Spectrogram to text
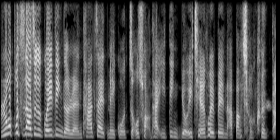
如果不知道这个规定的人，他在美国走闯，他一定有一天会被拿棒球棍打。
